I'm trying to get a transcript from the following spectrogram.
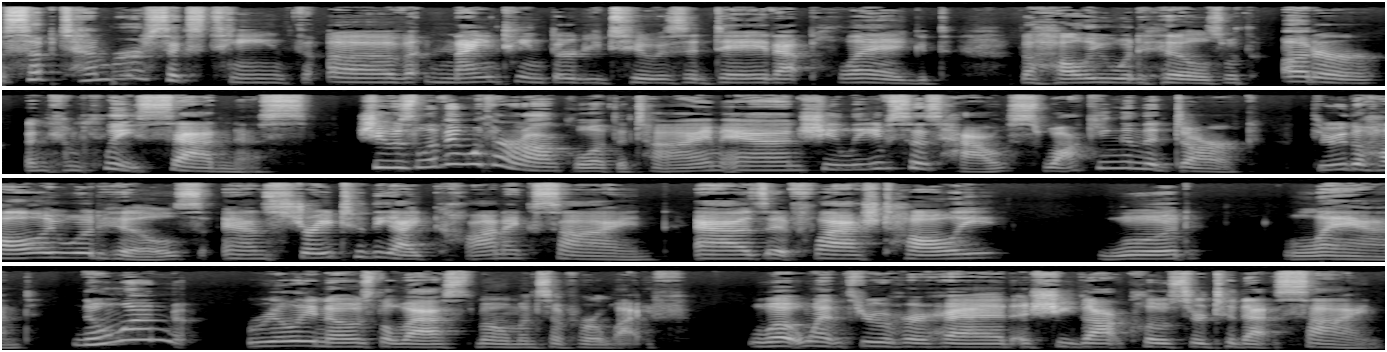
September 16th of 1932 is a day that plagued the Hollywood Hills with utter and complete sadness. She was living with her uncle at the time, and she leaves his house, walking in the dark through the Hollywood Hills and straight to the iconic sign as it flashed Holly, Wood, Land. No one really knows the last moments of her life. What went through her head as she got closer to that sign?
